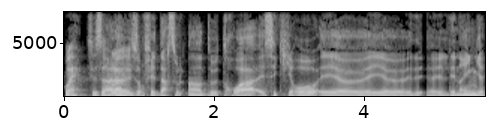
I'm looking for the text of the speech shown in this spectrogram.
Ouais, c'est ça. Voilà, ouais, ils ont fait Dark Souls 1, 2, 3 et Sekiro et, euh, et, euh, et Elden Ring.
